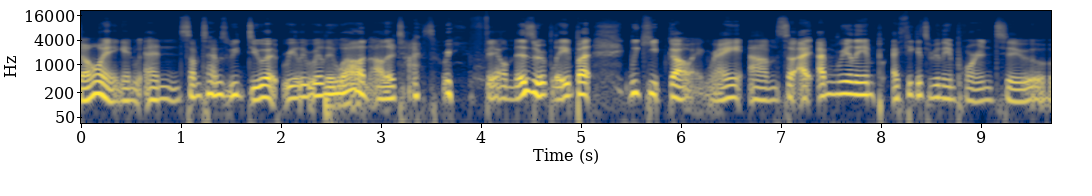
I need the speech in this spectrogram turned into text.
going? And and sometimes we do it really really well and other times we fail miserably but we keep going right? Um so i i'm really imp- i think it's really important to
